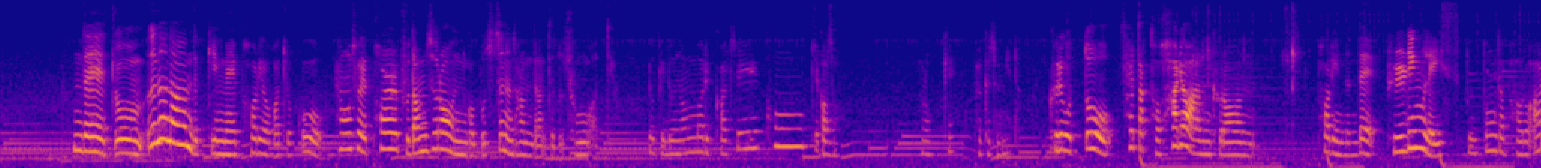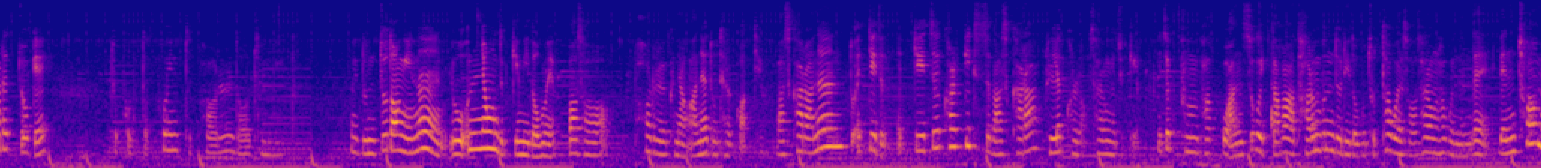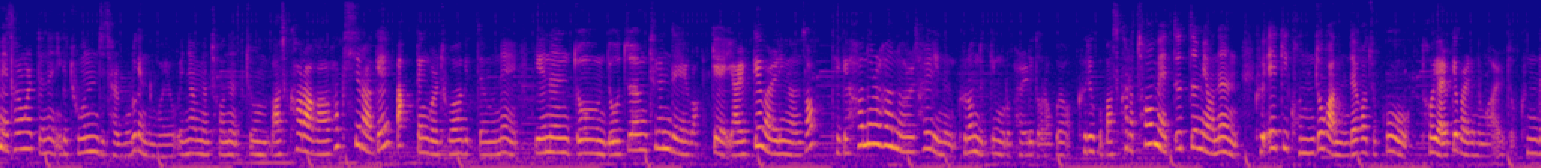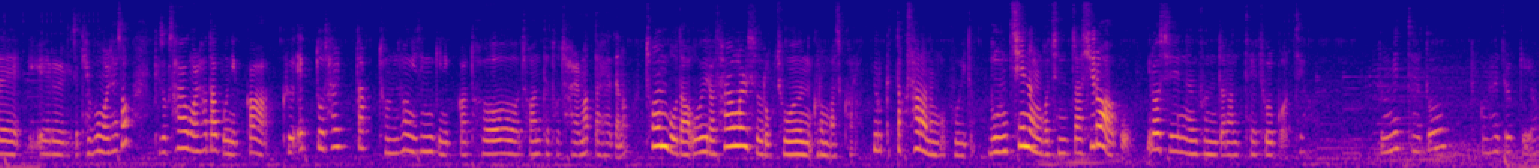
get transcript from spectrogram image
근데 좀 은은한 느낌의 펄이어가지고 평소에 펄 부담스러운 거 못 쓰는 사람들한테도 좋은 것 같아요. 여기 눈 앞머리까지 콩 찍어서 이렇게 밝혀줍니다. 그리고 또 살짝 더 화려한 그런 펄이 있는데 블링 레이스 눈동자 바로 아래쪽에 조금 더 포인트 펄을 넣어줍니다. 눈두덩이는 이 음영 느낌이 너무 예뻐서 펄을 그냥 안 해도 될 것 같아요. 마스카라는 또 에뛰드, 에뛰드 Curl Fix 마스카라 블랙 컬러 사용해줄게요. 이 제품 받고 안 쓰고 있다가 다른 분들이 너무 좋다고 해서 사용을 하고 있는데 맨 처음에 사용할 때는 이게 좋은지 잘 모르겠는 거예요. 왜냐하면 저는 좀 마스카라가 확실하게 빡 된 걸 좋아하기 때문에 얘는 좀 요즘 트렌드에 맞게 얇게 발리면서 되게 한 올 한 올 살리는 그런 느낌으로 발리더라고요. 그리고 마스카라 처음에 뜯으면은 그 액이 건조가 안 돼가지고 더 얇게 발리는 거 알죠? 근데 얘를 이제 개봉을 해서 계속 사용을 하다 보니까 그 액도 살짝 점성이 생기니까 더 저한테 더 잘 맞다 해야 되나? 처음보다 오히려 사용할수록 좋은 그런 마스카라. 이렇게 딱 살아난 거 보이죠? 뭉치는 거 진짜 싫어하고 이러시는 분들한테 좋을 것 같아요. 눈 밑에도 조금 해줄게요.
